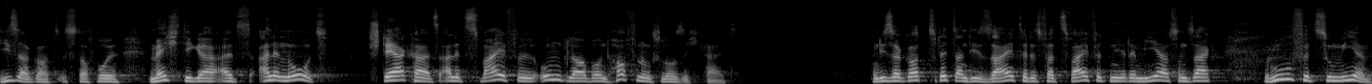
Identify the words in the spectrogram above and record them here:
Dieser Gott ist doch wohl mächtiger als alle Not, stärker als alle Zweifel, Unglaube und Hoffnungslosigkeit. Und dieser Gott tritt an die Seite des verzweifelten Jeremias und sagt, rufe zu mir,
